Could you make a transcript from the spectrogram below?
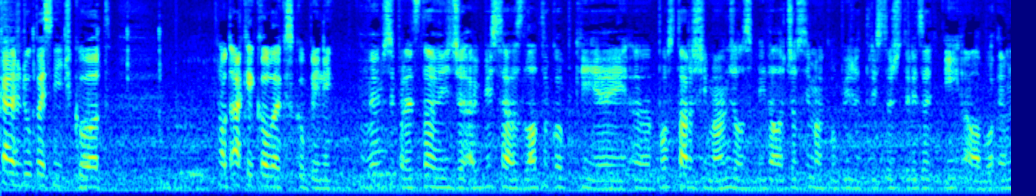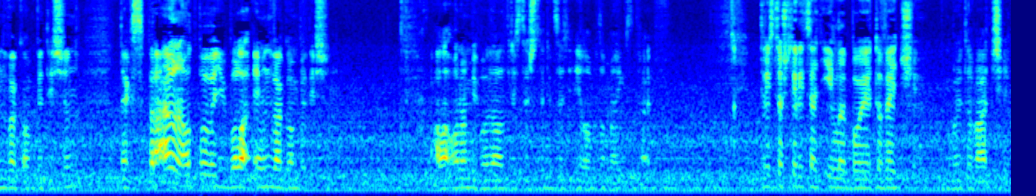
každú pesničku od, od akejkoľvek skupiny. Viem si predstaviť, že ak by sa Zlatokopky jej e, postarší manžel spýtal, čo si má kúpiť, že 340i alebo M2 Competition, tak správna odpoveď by bola M2 Competition. Ale ona by povedala 340i, lebo to má X-Drive. 340i, lebo je to väčšie. Bude to väčšie.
